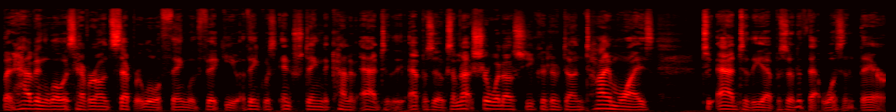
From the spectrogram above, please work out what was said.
But having Lois have her own separate little thing with Vicky, I think was interesting to kind of add to the episode because I'm not sure what else you could have done time wise to add to the episode if that wasn't there.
